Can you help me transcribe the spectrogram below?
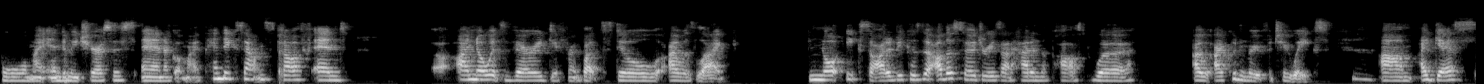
for my endometriosis, and I got my appendix out and stuff. And I know it's very different, but still, I was like not excited because the other surgeries I'd had in the past were I, I couldn't move for two weeks. Mm. Um, I guess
